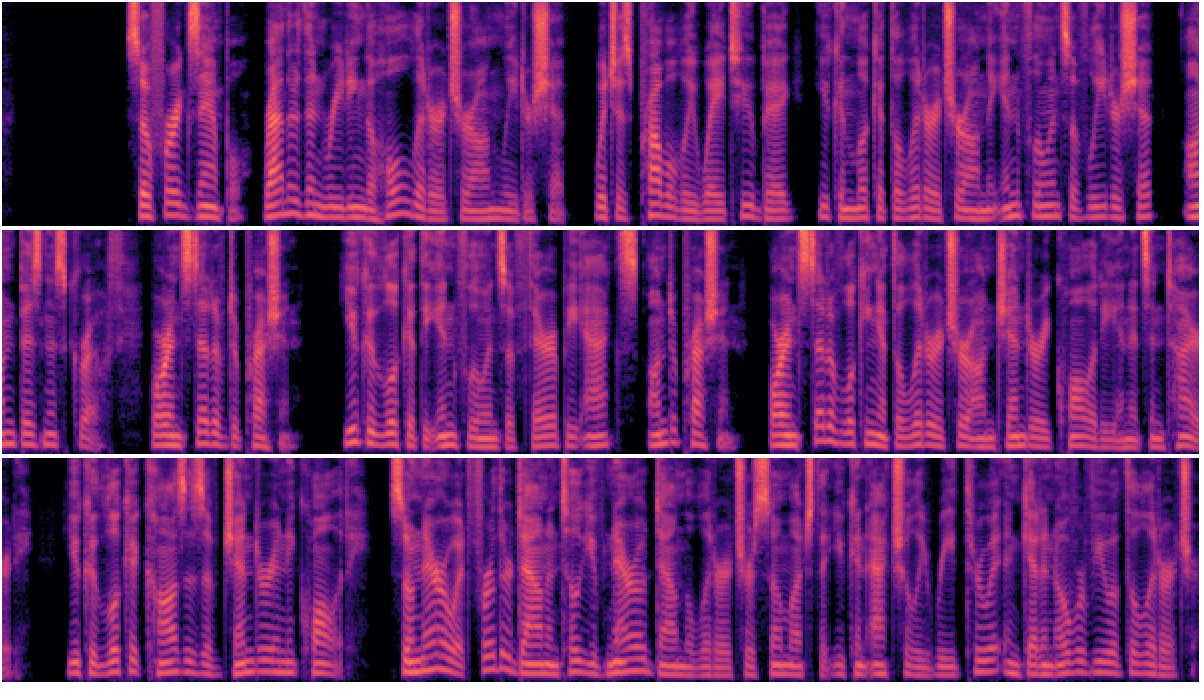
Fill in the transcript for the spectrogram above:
So, for example, rather than reading the whole literature on leadership, which is probably way too big, you can look at the literature on the influence of leadership on business growth. Or instead of depression, you could look at the influence of therapy acts on depression. Or instead of looking at the literature on gender equality in its entirety, you could look at causes of gender inequality. So narrow it further down until you've narrowed down the literature so much that you can actually read through it and get an overview of the literature.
